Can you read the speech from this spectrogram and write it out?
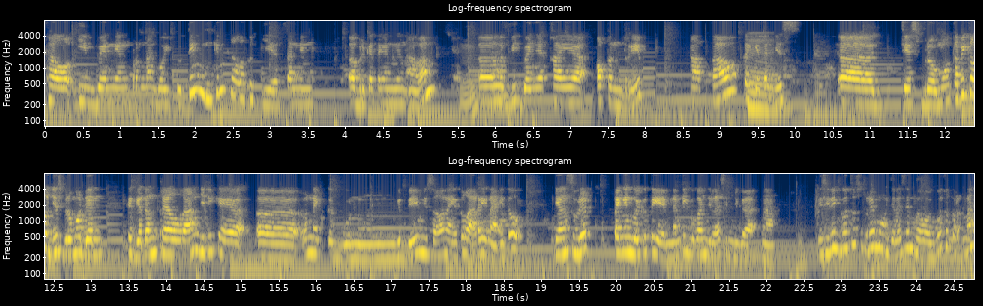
kalau event yang pernah gue ikutin, mungkin kalau kegiatan yang eh, berkaitan dengan alam, Hmm. eh, lebih banyak kayak open trip atau kegiatan Hmm. jazz eh, jazz Bromo. Tapi kalau jazz Bromo dan kegiatan trail run, jadi kayak eh, lo naik ke gunung gede misalnya, nah itu lari. Nah itu yang sebenarnya pengen gue ikutin. Nanti gue kan jelasin juga. Nah, di sini gue tuh sebenarnya mau jelasin bahwa gue tuh pernah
